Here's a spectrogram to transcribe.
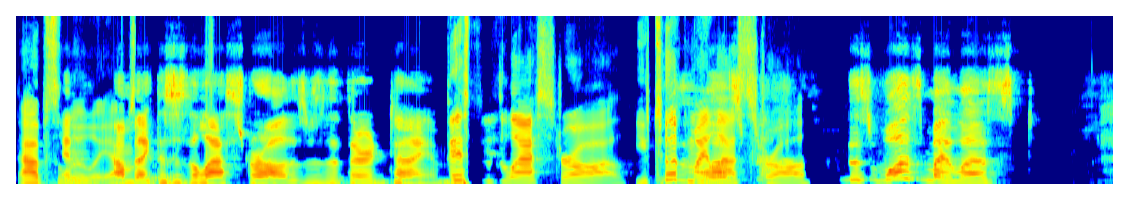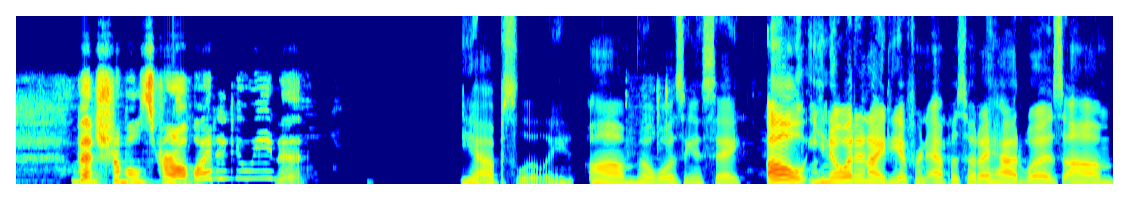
And Absolutely. I'm like, this is the last straw. This was the third time. this was the last straw. You took my last last straw. this was my last vegetable straw. Why did you eat it? Yeah, absolutely. Um, what was I gonna say? Oh, you know what? An idea for an episode I had was um,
